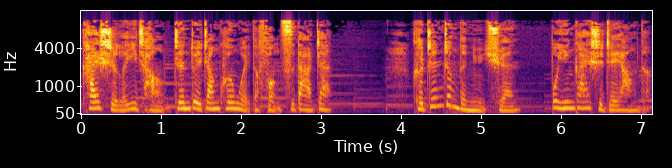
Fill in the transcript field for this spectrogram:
开始了一场针对张坤伟的讽刺大战。可真正的女权不应该是这样的。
